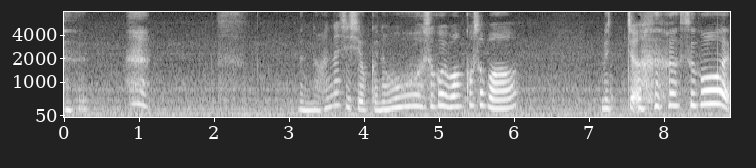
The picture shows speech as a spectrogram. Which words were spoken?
何の話しようかな。おーすごい。わんこそば？めっちゃ。すごい。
